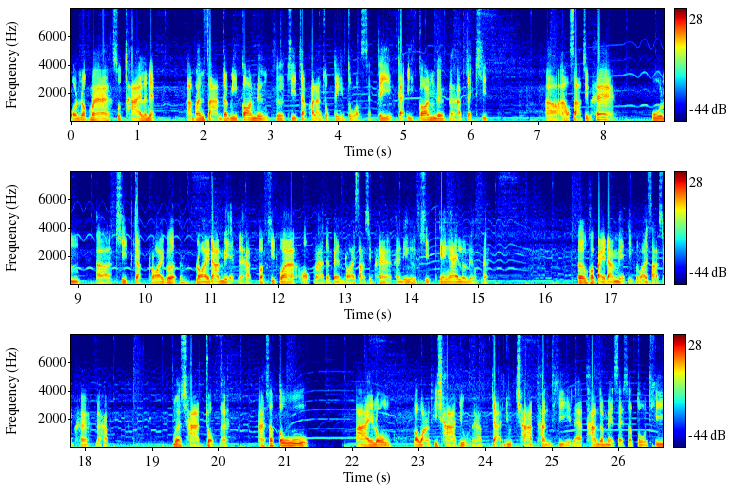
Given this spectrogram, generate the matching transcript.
ผลออกมาสุดท้ายแล้วเนี่ย3,003 จะมีก้อนหนึ่งคือคิดจากพลังโจมตีตัวเซตตี้กับอีกก้อนหนึ่งนะครับ จะคิดเอ่อเอา35คูณเอ่อคิดกับร้อยร้อยดาเมจนะครับ ก็คิดว่าออกมาจะเป็น 135 อันนี้คือคิดง่ายๆเร็วๆนะ เพิ่มเข้าไปดาเมจอีก 135 นะครับ เมื่อชาร์จจบนะอาศัตรูตายลงระหว่างที่ชาร์จอยู่นะครับ จะหยุดชาร์จทันที และทำดาเมจใส่ศัตรูที่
